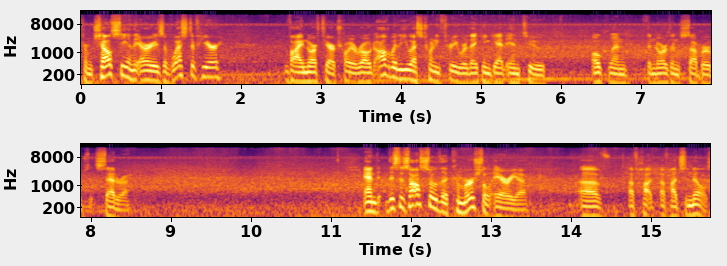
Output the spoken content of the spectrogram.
from Chelsea and the areas of west of here via North Territorial Road all the way to US 23 where they can get into Oakland, the northern suburbs, etc. And this is also the commercial area of, of, of Hudson Mills.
